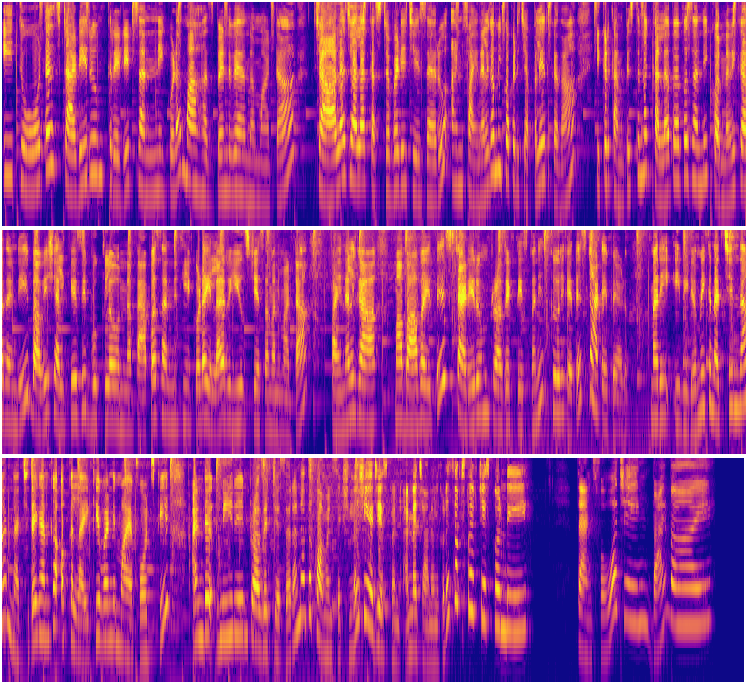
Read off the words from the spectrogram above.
ఈ టోటల్ స్టడీ రూమ్ క్రెడిట్స్ అన్నీ కూడా మా హస్బెండ్వే అన్నమాట. చాలా చాలా కష్టపడి చేశారు. అండ్ ఫైనల్గా మీకు ఒకటి చెప్పలేదు కదా? ఇక్కడ కనిపిస్తున్న కలర్ పేపర్స్ అన్నీ కొన్నవి కాదండి. భవిష్ ఎల్కేజీ బుక్లో ఉన్న పేపర్స్ అన్నిటిని కూడా ఇలా రీయూజ్ చేసామన్నమాట ఫైనల్గా మా బాబు అయితే స్టడీ రూమ్ ప్రాజెక్ట్ తీసుకొని స్కూల్కి అయితే స్టార్ట్ అయిపోయాడు. మరి ఈ వీడియో మీకు నచ్చిందా? నచ్చితే కనుక ఒక లైక్ ఇవ్వండి మా ఎఫర్ట్స్కి. అండ్ మీరేం ప్రాజెక్ట్ చేశారో నాతో కామెంట్ సెక్షన్లో షేర్ చేసుకోండి. అండ్ నా ఛానల్ కూడా సబ్స్క్రైబ్ చేసుకోండి. Thanks for watching bye bye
